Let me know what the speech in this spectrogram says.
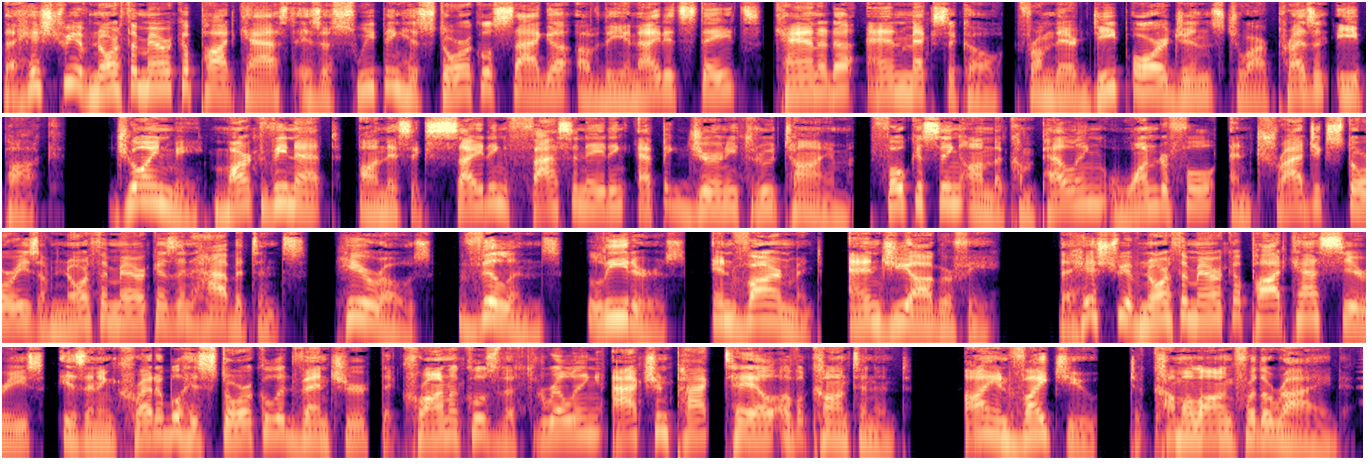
The History of North America podcast is a sweeping historical saga of the United States, Canada, and Mexico, from their deep origins to our present epoch. Join me, Mark Vinet, on this exciting, fascinating, epic journey through time, focusing on the compelling, wonderful, and tragic stories of North America's inhabitants, heroes, villains, leaders, environment, and geography. The History of North America podcast series is an incredible historical adventure that chronicles the thrilling, action packed tale of a continent. I invite you to come along for the ride.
